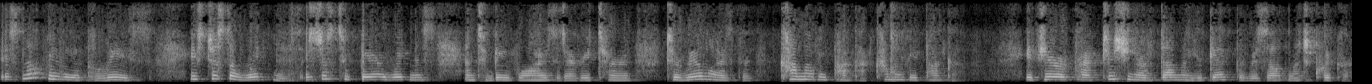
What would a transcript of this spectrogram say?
It's not really a police. It's just a witness. It's just to bear witness and to be wise at every turn, to realize that kammavipaka, kammavipaka. If you're a practitioner of Dhamma, you get the result much quicker.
